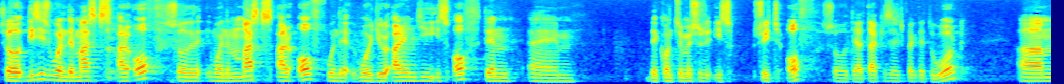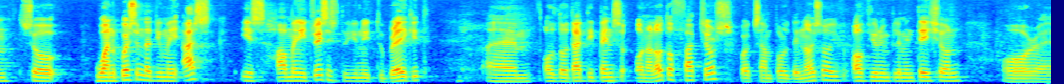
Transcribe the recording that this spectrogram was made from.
So this is when the masks are off. So when the masks are off, when, the, when your RNG is off, then um, the countermeasure is switched off. So the attack is expected to work. Um, so one question that you may ask is how many traces do you need to break it? Um, although that depends on a lot of factors. For example, the noise of, of your implementation, or uh,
